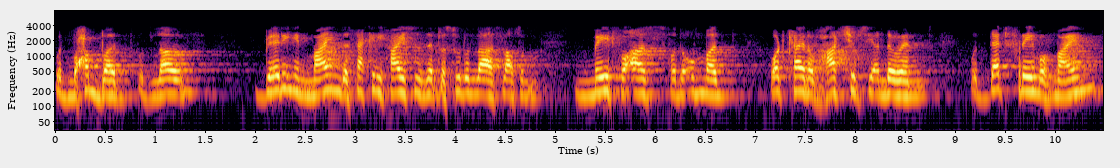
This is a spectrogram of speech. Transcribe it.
With muhabbat, with love, bearing in mind the sacrifices that Rasulullah made for us, for the ummah, what kind of hardships he underwent, with that frame of mind,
